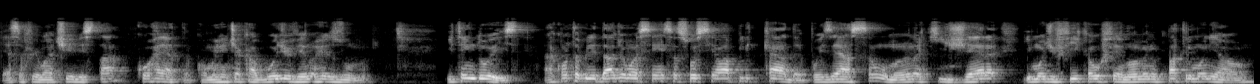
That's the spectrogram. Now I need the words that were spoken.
Essa afirmativa está correta, como a gente acabou de ver no resumo. Item 2. A contabilidade é uma ciência social aplicada, pois é a ação humana que gera e modifica o fenômeno patrimonial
